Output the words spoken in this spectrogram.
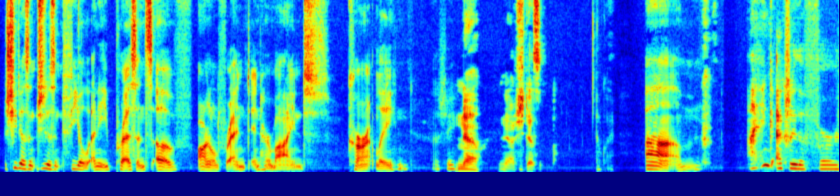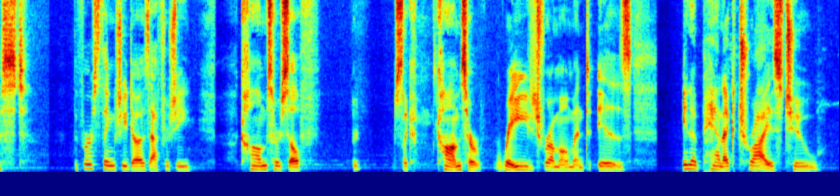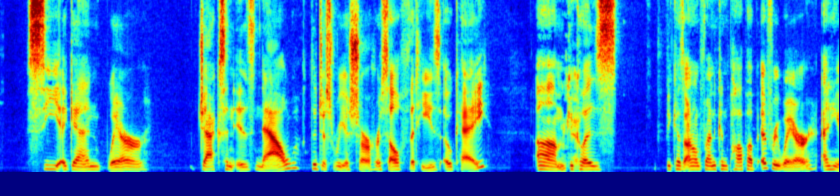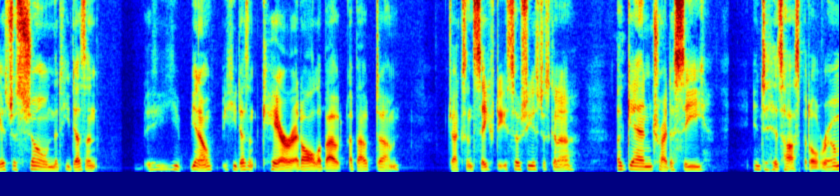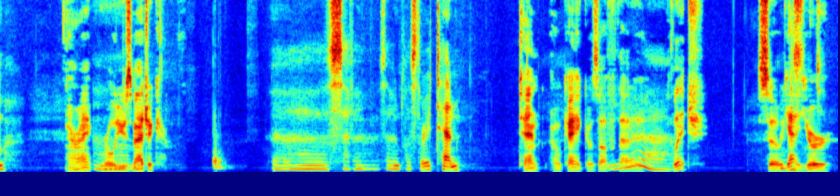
she doesn't she doesn't feel any presence of Arnold Friend in her mind currently. Does she? No, no, she doesn't. Okay. Um, I think actually the first, the first thing she does after she calms herself, or just like calms her rage for a moment, is in a panic tries to see again where Jackson is now to just reassure herself that he's okay. Um, Okay. because because Arnold Friend can pop up everywhere, and he has just shown that he doesn't, he, you know, he doesn't care at all about about um, Jackson's safety. So she is just gonna again try to see into his hospital room. All right, roll use magic. Uh, seven, seven plus three, ten. 10. Okay, goes off that uh, glitch. So, yeah, your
